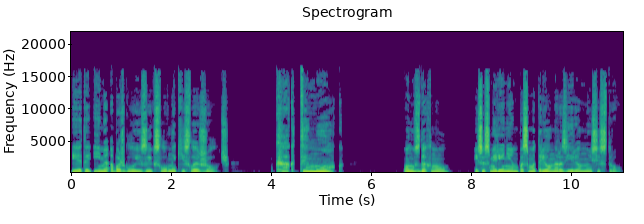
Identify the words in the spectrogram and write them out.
и это имя обожгло язык, словно кислая желчь. «Как ты мог?» Он вздохнул и со смирением посмотрел на разъяренную сестру.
